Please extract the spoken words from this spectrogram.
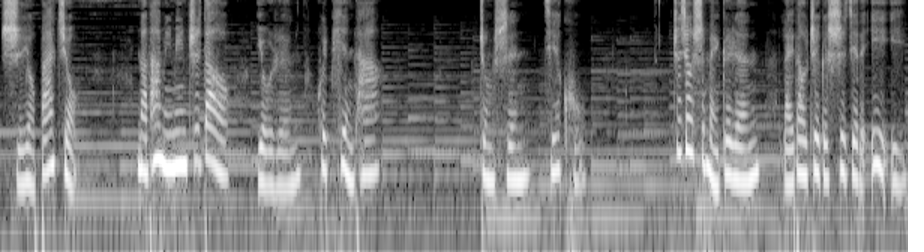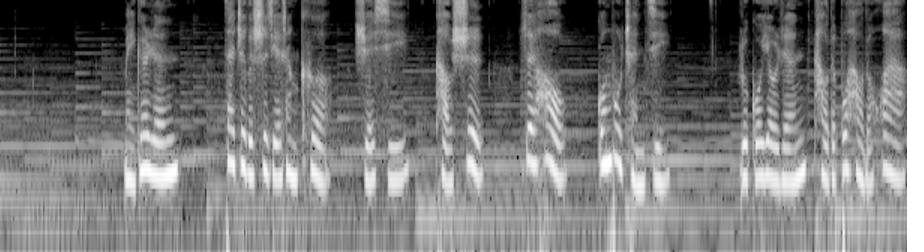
十有八九，哪怕明明知道有人会骗他，众生皆苦。这就是每个人来到这个世界的意义。每个人在这个世界上课、学习、考试，最后公布成绩。如果有人考得不好的话，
